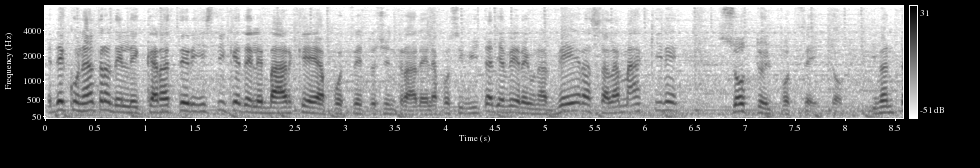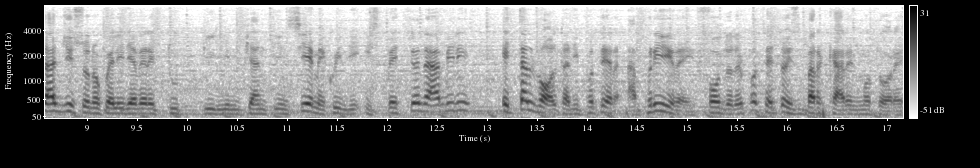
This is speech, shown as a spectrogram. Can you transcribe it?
Ed ecco un'altra delle caratteristiche delle barche a pozzetto centrale, la possibilità di avere una vera sala macchine sotto il pozzetto. I vantaggi sono quelli di avere tutti gli impianti insieme, quindi ispezionabili, e talvolta di poter aprire il fondo del pozzetto e sbarcare il motore.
